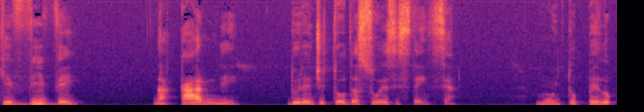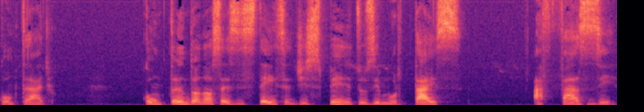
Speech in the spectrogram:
que vivem na carne durante toda a sua existência. Muito pelo contrário, contando a nossa existência de espíritos imortais, a fase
